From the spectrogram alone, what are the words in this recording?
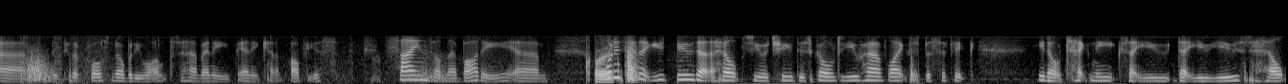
um, because of course nobody wants to have any any kind of obvious signs on their body. Um, what is it that you do that helps you achieve this goal? Do you have like specific, you know, techniques that you that you use to help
